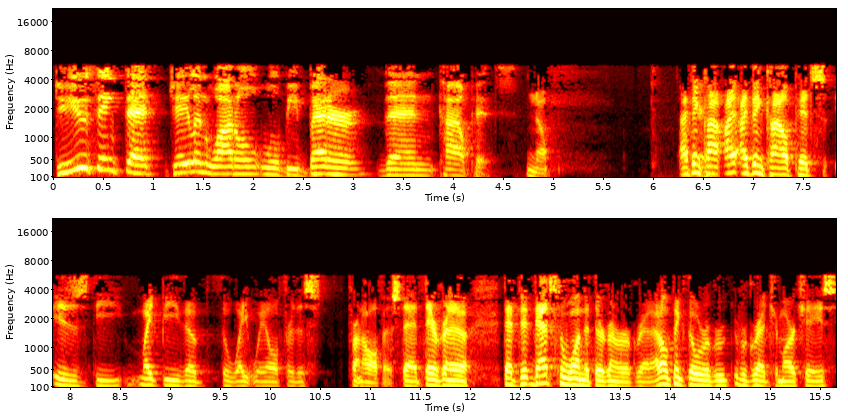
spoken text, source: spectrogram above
Do you think that Jaylen Waddle will be better than Kyle Pitts? No. I think Kyle, I, I think Kyle Pitts is the might be the the white whale for this front office that they're gonna that that's the one that they're gonna regret. I don't think they'll re- regret Ja'Marr Chase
